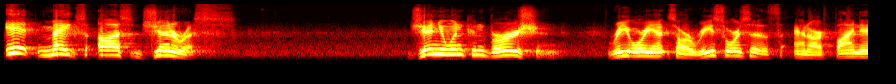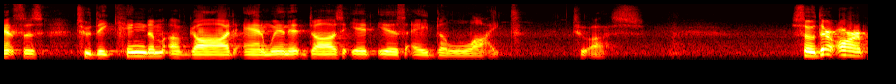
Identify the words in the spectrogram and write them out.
it makes us generous. Genuine conversion reorients our resources and our finances to the kingdom of God, and when it does, it is a delight to us. So there are,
